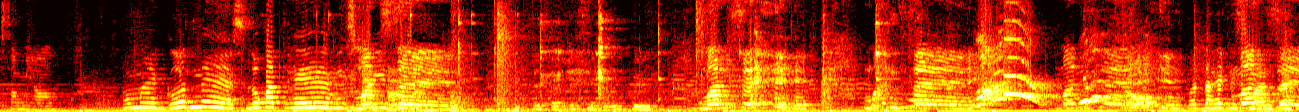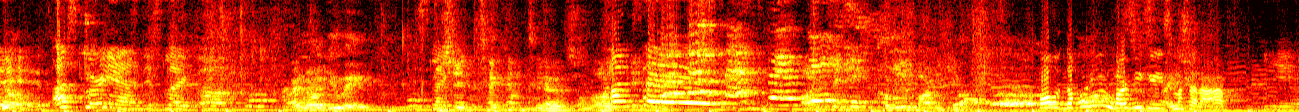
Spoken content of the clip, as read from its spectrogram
Samyang. Oh my goodness! Look at him! He's crazy. Manse. Manse. Manse. Manse. What the heck is Manse. Manse? As Korean, it's like uh, I know you ate. it's You should take him to all you Manse. Eat Korean barbecue. Oh, the Korean barbecue is masarap. Yeah.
